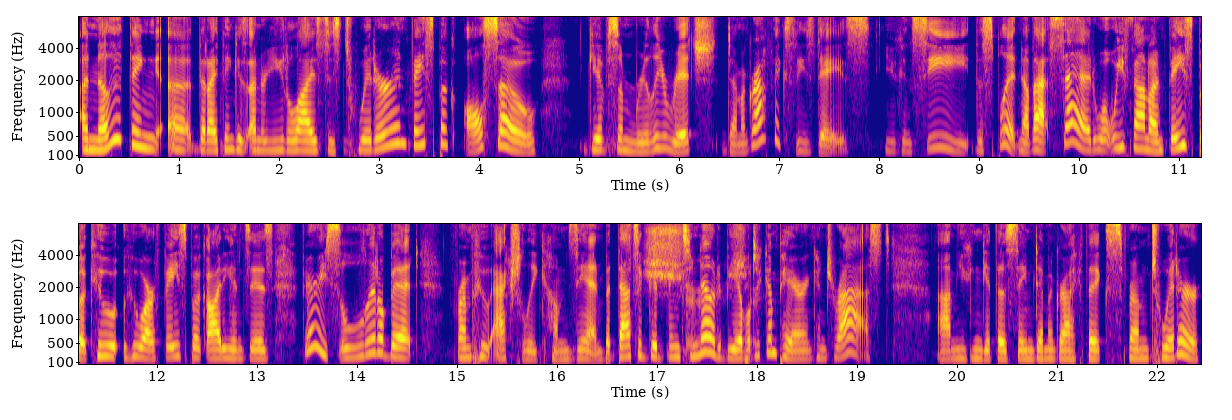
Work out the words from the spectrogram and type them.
Another thing uh, that I think is underutilized is Twitter and Facebook also give some really rich demographics these days. You can see the split. Now that said, what we found on Facebook, who who our Facebook audience is, varies a little bit from who actually comes in. But that's a good thing to know to be able to compare and contrast. Um, you can get those same demographics from Twitter.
